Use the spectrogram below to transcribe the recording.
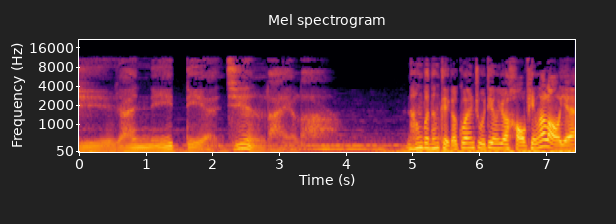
既然你点进来了，能不能给个关注、订阅、好评啊，老爷？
